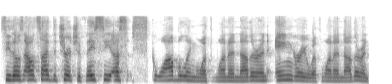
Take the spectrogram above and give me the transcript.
See, those outside the church, if they see us squabbling with one another and angry with one another and,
